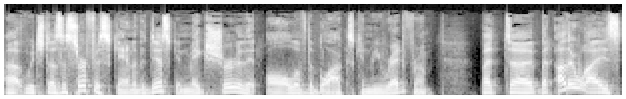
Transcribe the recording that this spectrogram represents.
uh, which does a surface scan of the disk and makes sure that all of the blocks can be read from. But uh, but otherwise,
